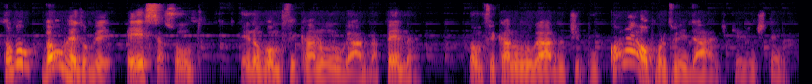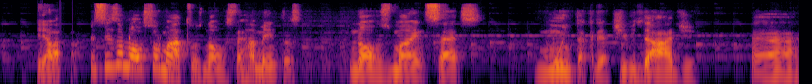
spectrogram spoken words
Então vamos, vamos resolver esse assunto e não vamos ficar num lugar da pena? Vamos ficar num lugar do tipo, qual é a oportunidade que a gente tem? E ela precisa de novos formatos, novas ferramentas, novos mindsets, muita criatividade. É,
